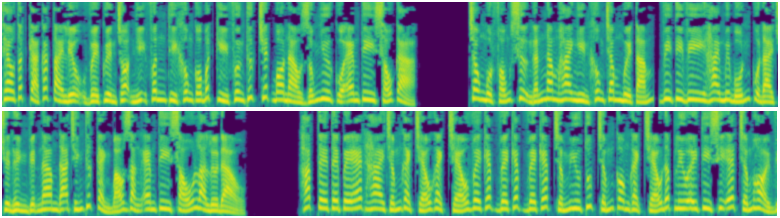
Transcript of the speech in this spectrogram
Theo tất cả các tài liệu về quyền chọn nhị phân thì không có bất kỳ phương thức chết bo nào giống như của MT6 cả. Trong một phóng sự ngắn năm 2018, VTV24 của Đài truyền hình Việt Nam đã chính thức cảnh báo rằng MT6 là lừa đảo. https 2 gạch chéo gạch chéo www youtube com gạch chéo watcs hỏi v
